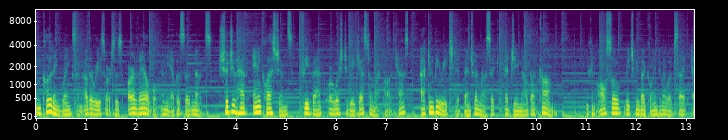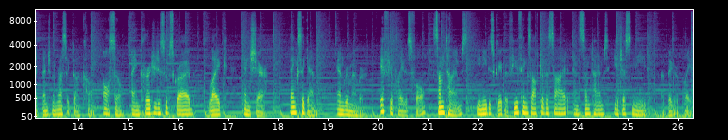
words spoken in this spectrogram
including links and other resources, are available in the episode notes. Should you have any questions, feedback, or wish to be a guest on my podcast, I can be reached at benjaminrussick at gmail.com. You can also reach me by going to my website at benjaminrussick.com. Also, I encourage you to subscribe, like, and share. Thanks again, and remember, if your plate is full, sometimes you need to scrape a few things off to the side, and sometimes you just need a bigger plate.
